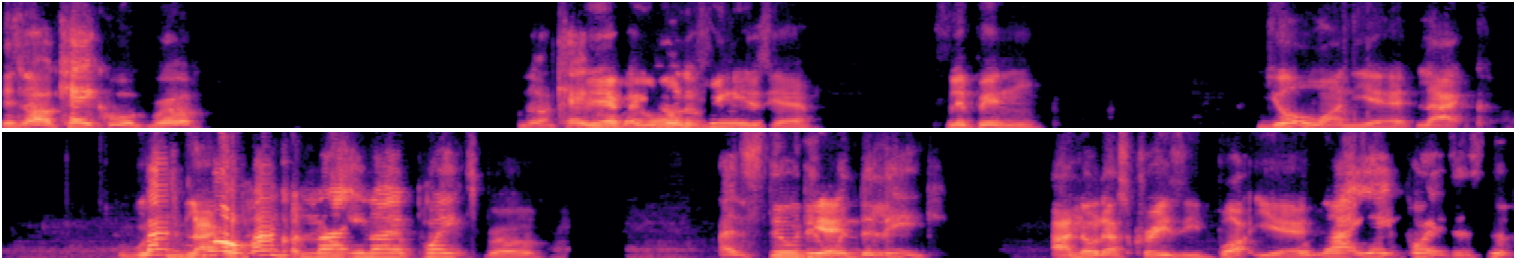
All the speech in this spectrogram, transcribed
it's not a cakewalk, bro. Not a. Yeah, but you know the thing is, yeah, flipping your one, yeah, like, man, like bro, man got 99 points, bro. And still didn't Yeah. win the league. I know that's crazy, but yeah, 98 points and still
